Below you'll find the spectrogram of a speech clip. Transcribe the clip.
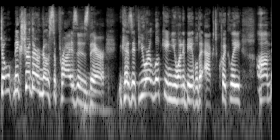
Don't make sure there are no surprises there because if you are looking, you want to be able to act quickly. Um,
